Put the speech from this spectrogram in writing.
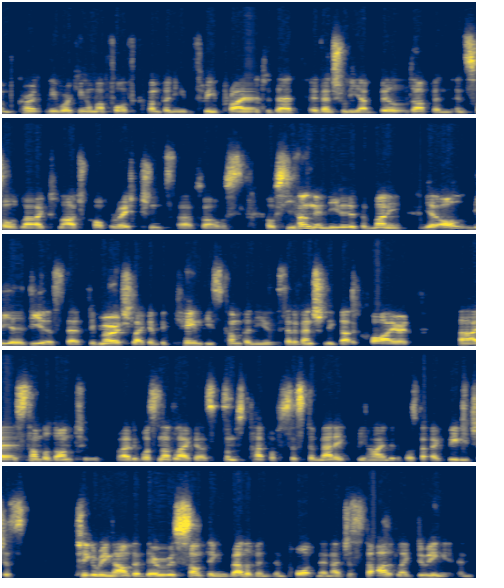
I'm currently working on my fourth company. Three prior to that, eventually I built up and, and sold like to large corporations. Uh, so I was I was young and needed the money. Yet all the ideas that emerged, like and became these companies companies that eventually got acquired uh, I stumbled onto, right? It was not like a, some type of systematic behind it. It was like really just figuring out that there is something relevant, important. And I just started like doing it. And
